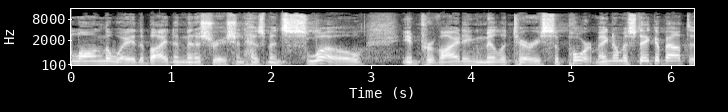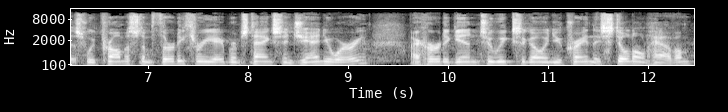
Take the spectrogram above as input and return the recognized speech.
along the way, the Biden administration has been slow in providing military support. Make no mistake about this. We promised them 33 Abrams tanks in January. I heard again two weeks ago in Ukraine, they still don't have them.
